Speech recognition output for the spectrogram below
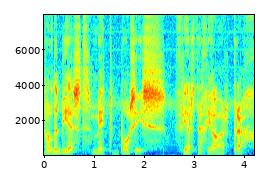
Wilde beest met bossies 40 jaar terug.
